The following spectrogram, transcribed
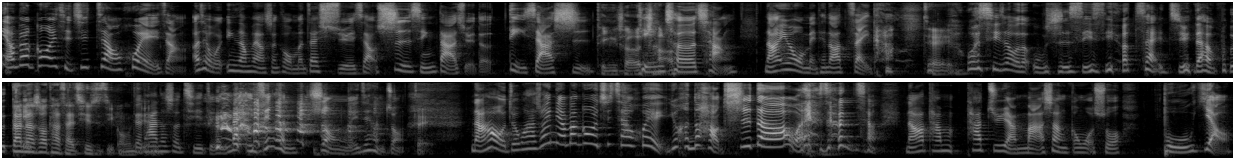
你要不要跟我一起去教会？这样，而且我印象非常深刻，我们在学校世新大学的地下室停车停车场。然后，因为我每天都要载他，对，我骑着我的五十 CC 要载巨蛋不，但那时候他才七十几公斤，对，他那时候七十几公斤，那已经很重了，已经很重。对，然后我就问他说：“哎，你要不要跟我去教会？有很多好吃的哦。”我还这样讲，然后他他居然马上跟我说不要，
